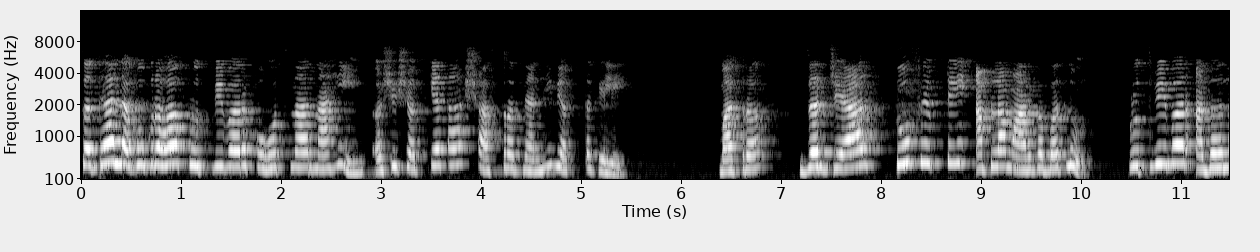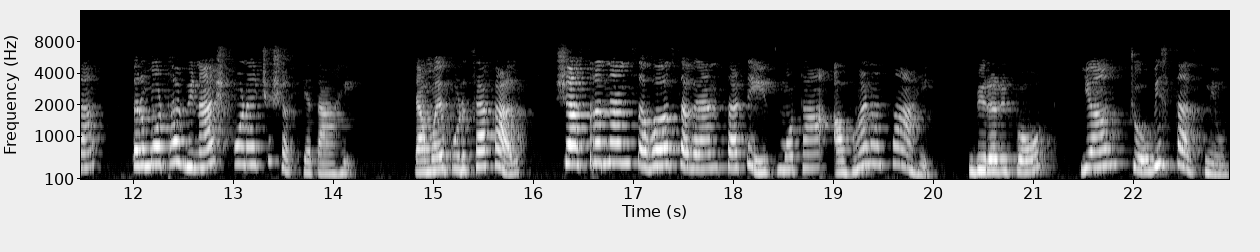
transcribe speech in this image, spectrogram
सध्या लघुग्रह पृथ्वीवर पोहोचणार नाही अशी शक्यता शास्त्रज्ञांनी व्यक्त केली. मात्र जर जे आर टू फिफ्टी आपला मार्ग बदलून पृथ्वीवर आढळला तर मोठा विनाश होण्याची शक्यता आहे. त्यामुळे पुढचा काळ शास्त्रज्ञांसह सगळ्यांसाठीच मोठा आव्हानाचा आहे. ब्युरो रिपोर्ट यंग चोवीस तास न्यूज.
